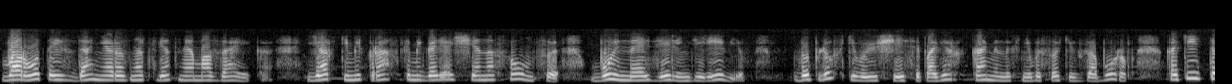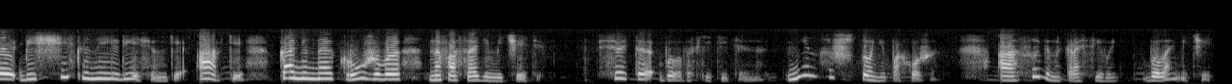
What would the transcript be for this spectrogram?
ворота и здания разноцветная мозаика, яркими красками горящая на солнце буйная зелень деревьев, выплескивающиеся поверх каменных невысоких заборов какие-то бесчисленные лесенки, арки, каменное кружево на фасаде мечети. Все это было восхитительно, ни на что не похоже. А особенно красивой была мечеть.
